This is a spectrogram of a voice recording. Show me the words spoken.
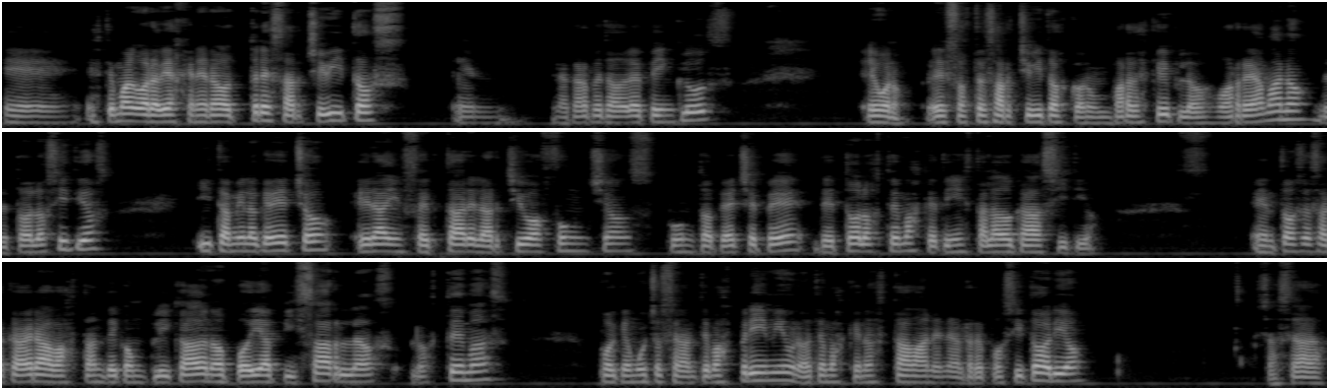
Eh, este malware había generado tres archivitos en en la carpeta WP includes. Eh, bueno, esos tres archivitos con un par de scripts los borré a mano de todos los sitios. Y también lo que había hecho era infectar el archivo functions.php de todos los temas que tenía instalado cada sitio. Entonces acá era bastante complicado, no podía pisar los, los temas, porque muchos eran temas premium, o temas que no estaban en el repositorio, ya sea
